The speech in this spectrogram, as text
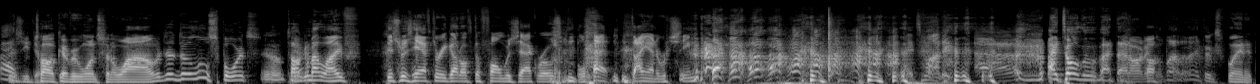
How's he We doing? Talk every once in a while. We're doing a little sports, you know, talking about life. This was after he got off the phone with Zack Rosenblatt and Dianna Russini. it's funny. I told him about that article. By the way, I have to explain it.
